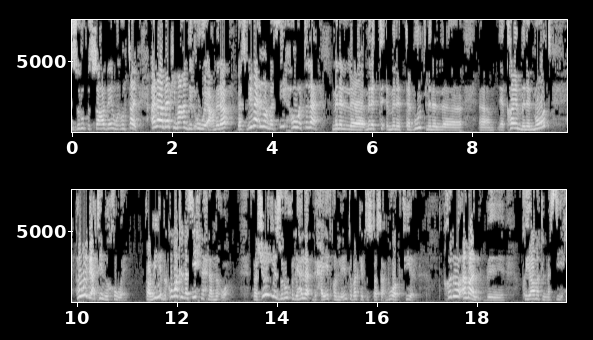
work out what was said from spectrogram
الظروف الصعبة ونقول طيب أنا بركي ما عندي القوة أعملها بس بما إنه المسيح هو طلع من ال من من التابوت من قائم من الموت هو بيعطيني القوة. فهي بقوة المسيح نحن بنقوى. فشو هي الظروف اللي هلأ بحياتكم اللي أنتم بركي بتستصعبوها كثير خذوا أمل بقيامة المسيح.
